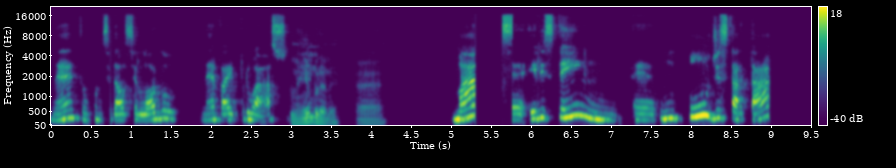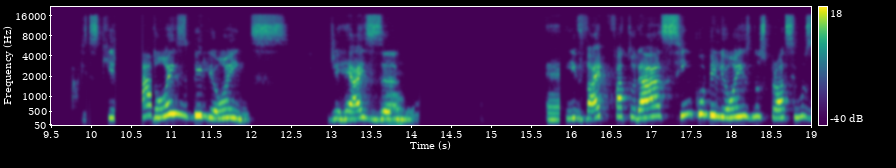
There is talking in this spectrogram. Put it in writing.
né? Então, quando você dá, você logo né, vai para o aço. Lembra, né? É. Mas é, eles têm é, um pool de startups que já 2 bilhões de reais ano. É, e vai faturar 5 bilhões nos próximos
